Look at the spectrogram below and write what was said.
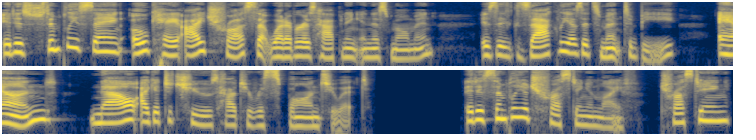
It is simply saying, okay, I trust that whatever is happening in this moment is exactly as it's meant to be. And now I get to choose how to respond to it. It is simply a trusting in life, trusting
